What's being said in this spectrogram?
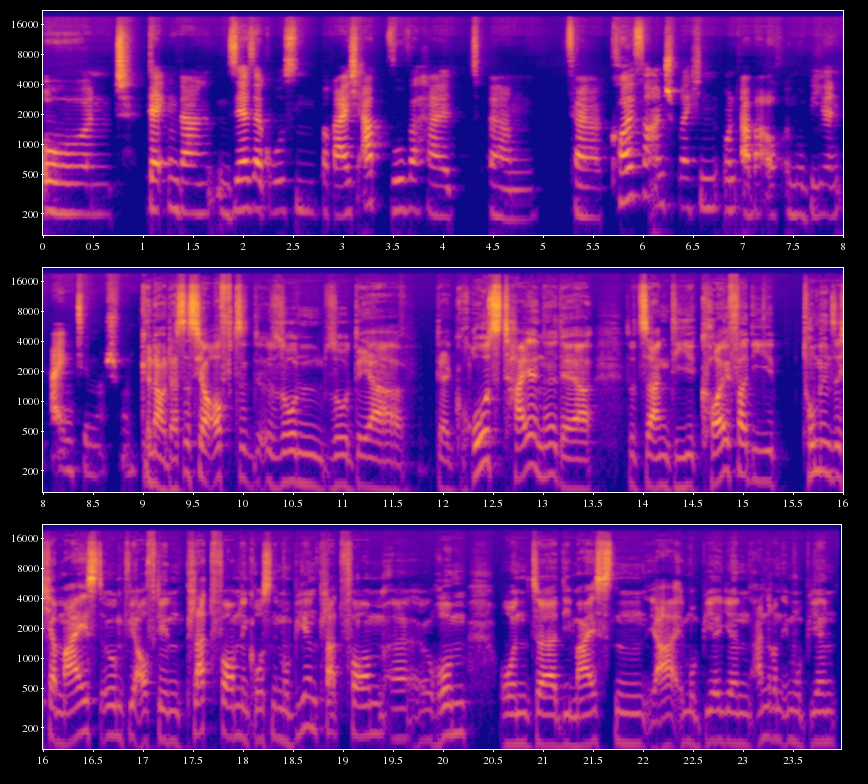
und decken da einen sehr, sehr großen Bereich ab, wo wir halt ähm, Verkäufer ansprechen und aber auch Immobilieneigentümer schon. Genau, das ist ja oft so, so der der Großteil, ne, der sozusagen die Käufer, die tummeln sich ja meist irgendwie auf den Plattformen, den großen Immobilienplattformen äh, rum und äh, die meisten ja Immobilien, anderen Immobilien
